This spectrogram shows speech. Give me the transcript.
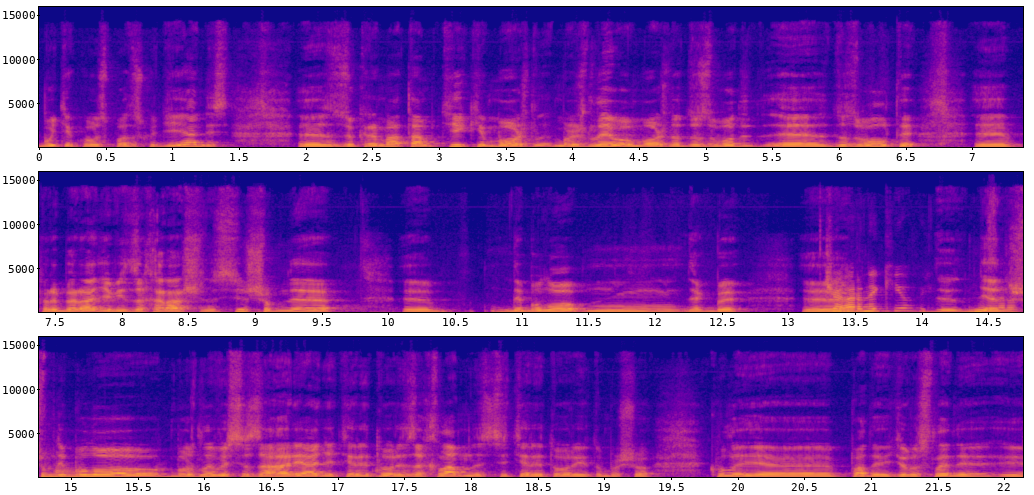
будь-яку господарську діяльність. Е, Зокрема, там тільки можна, можливо можна дозволити, е, дозволити е, прибирання від захаращеності, щоб не, е, не було м, якби. Е, Чагарників? Е, Ні, щоб не було можливості загоряння території, захламленості території, тому що коли е, падають рослини, і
